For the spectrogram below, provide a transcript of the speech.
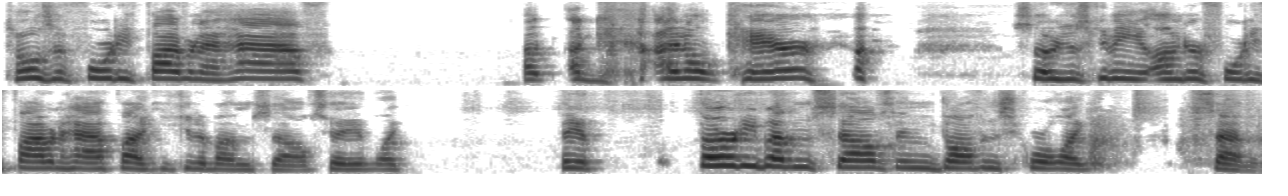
Totals at 45 and a half. I, I, I don't care. so just give me under 45 and a half. Vikings get it by themselves. They have like they have 30 by themselves and Dolphins score like seven.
